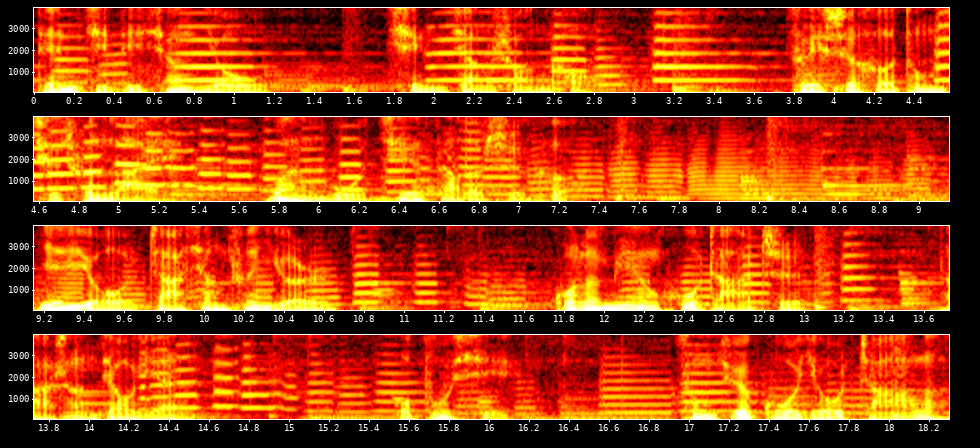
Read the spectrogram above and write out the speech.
点几滴香油，清香爽口，最适合冬去春来，万物皆燥的时刻。也有炸香椿鱼儿，裹了面糊炸制，撒上椒盐。我不喜，总觉过油炸了，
